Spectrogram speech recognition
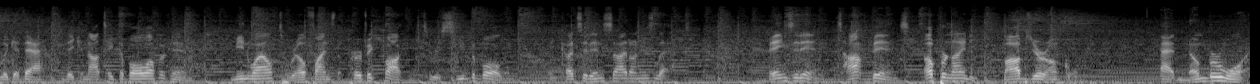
Look at that, they cannot take the ball off of him. Meanwhile, Terrell finds the perfect pocket to receive the ball in and cuts it inside on his left. Bangs it in, top bins, upper 90, Bob's your uncle. At number 1,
